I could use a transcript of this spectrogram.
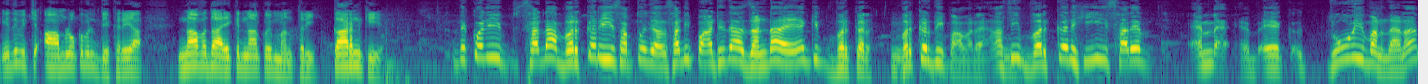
ਇਹਦੇ ਵਿੱਚ ਆਮ ਲੋਕ ਮੈਨੂੰ ਦਿਖ ਰਿਹਾ ਨਾ ਵਿਧਾਇਕ ਨਾ ਕੋਈ ਮੰਤਰੀ। ਕਾਰਨ ਕੀ ਹੈ? ਦੇਖੋ ਜੀ ਸਾਡਾ ਵਰਕਰ ਹੀ ਸਭ ਤੋਂ ਜ਼ਿਆਦਾ ਸਾਡੀ ਪਾਰਟੀ ਦਾ ਏਜੰਡਾ ਹੈ ਕਿ ਵਰਕਰ ਵਰਕਰ ਦੀ ਪਾਵਰ ਹੈ। ਅਸੀਂ ਵਰਕਰ ਹੀ ਸਾਰੇ ਐਮ- ਇੱਕ ਜੋ ਵੀ ਬਣਦਾ ਨਾ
